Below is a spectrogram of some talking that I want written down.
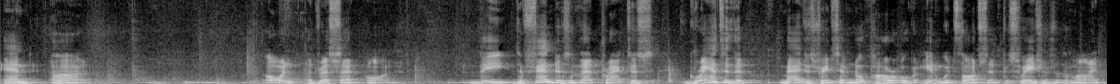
And uh, Owen addressed that on. The defenders of that practice Granted that magistrates have no power over inward thoughts and persuasions of the mind,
